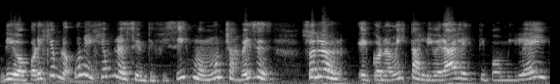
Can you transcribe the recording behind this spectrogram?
Digo, por ejemplo, un ejemplo de cientificismo muchas veces son los economistas liberales tipo Milley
